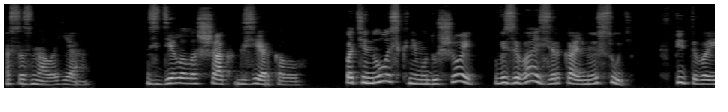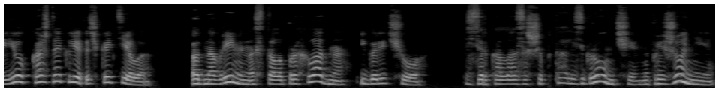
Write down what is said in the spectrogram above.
осознала я. Сделала шаг к зеркалу. Потянулась к нему душой, вызывая зеркальную суть, впитывая ее каждой клеточкой тела. Одновременно стало прохладно и горячо. Зеркала зашептались громче, напряженнее,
